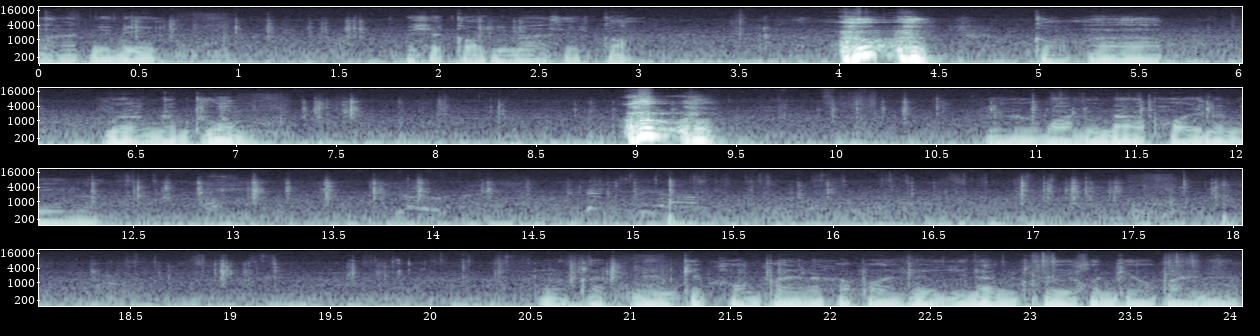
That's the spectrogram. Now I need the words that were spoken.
รหัสอยู่นี่ ไม่ใช่เกาะหิมะสิเกาะเกาะเอ่อเมืองน้ำท่วม หรือวาลูน่าพอยนั่นเองนะ เน้นเก็บของไปแล้วก็ปล่อยให้อีนั่นคุยคนเดียวไปนะ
